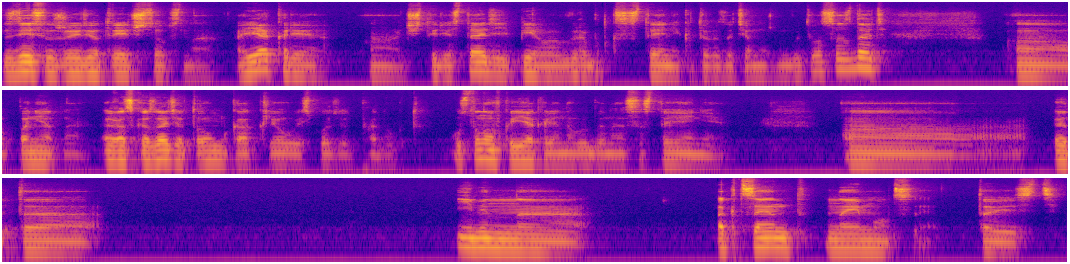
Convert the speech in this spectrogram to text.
здесь уже идет речь, собственно, о якоре, а, четыре стадии. Первая выработка состояния, которое затем нужно будет воссоздать. А, понятно. Рассказать о том, как клево использовать продукт. Установка якоря на выбранное состояние. А, это именно акцент на эмоции. То есть,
